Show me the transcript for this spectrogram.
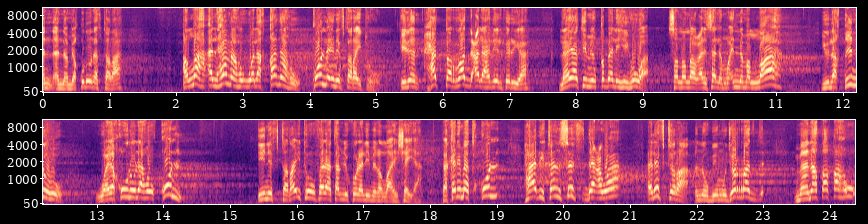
أن أنهم يقولون افتراه الله ألهمه ولقنه. قل إن افتريته. إذا حتى الرد على هذه الفرية لا يأتي من قبله هو صلى الله عليه وسلم وإنما الله يلقنه ويقول له قل إن افتريته فلا تملكون لي من الله شيئا. فكلمة قل هذه تنسف دعوى الافتراء أنه بمجرد ما نطقه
